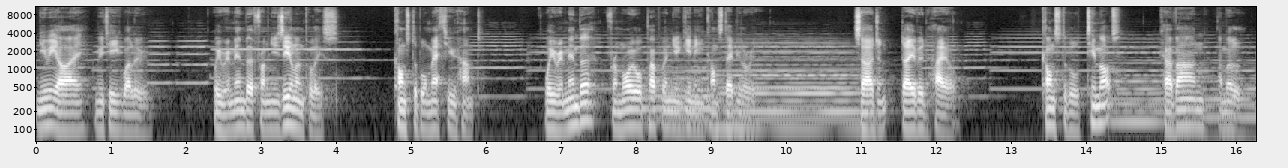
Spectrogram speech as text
Nuiai Muti Walu. We remember from New Zealand Police, Constable Matthew Hunt. We remember from Royal Papua New Guinea Constabulary, Sergeant David Hale, Constable Timot Kavan Amul,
